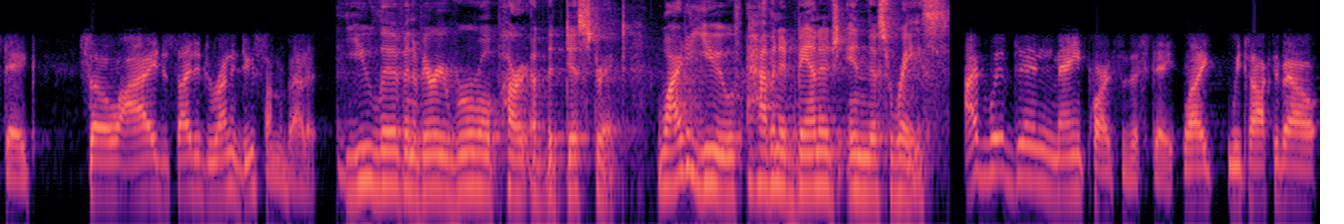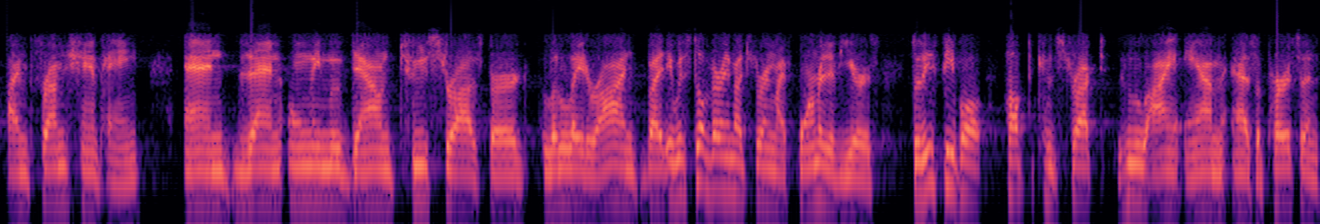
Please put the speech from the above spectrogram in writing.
stake. So I decided to run and do something about it. You live in a very rural part of the district. Why do you have an advantage in this race? I've lived in many parts of the state. Like we talked about, I'm from Champaign and then only moved down to Strasburg a little later on, but it was still very much during my formative years. So these people helped construct who I am as a person.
